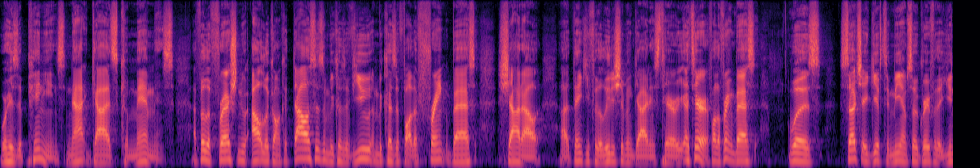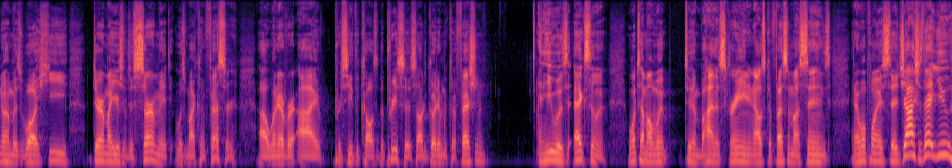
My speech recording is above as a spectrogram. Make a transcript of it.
were his opinions, not God's commandments. I feel a fresh new outlook on Catholicism because of you and because of Father Frank Bass. Shout out. Uh, thank you for the leadership and guidance, Terry. Uh, Terry, Father Frank Bass was such a gift to me. I'm so grateful that you know him as well. He, during my years of discernment, was my confessor uh, whenever I perceived the calls of the priesthood. So I'd go to him to confession, and he was excellent. One time I went to him behind the screen and I was confessing my sins, and at one point he said, "Josh, is that you?"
